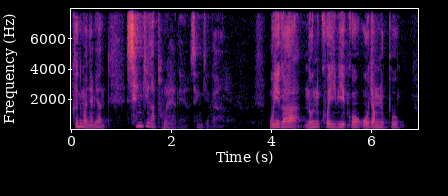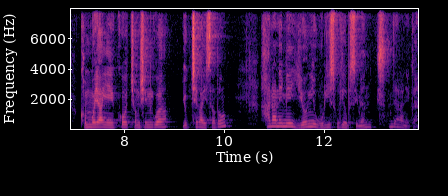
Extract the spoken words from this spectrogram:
그건 뭐냐면 생기가 불어야 돼요 생기가 우리가 눈, 코, 입이 있고 오장육부 겉모양이 있고 정신과 육체가 있어도 하나님의 영이 우리 속에 없으면 죽은 자라니까요.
